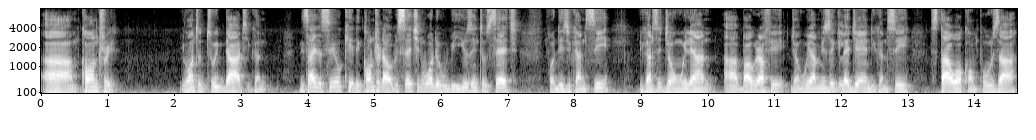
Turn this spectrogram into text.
um, country. You want to tweak that. You can decide to say, okay, the country that will be searching, what they will be using to search for this. You can see you can see John William uh, biography, John William music legend. You can see Star Wars composer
